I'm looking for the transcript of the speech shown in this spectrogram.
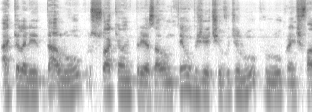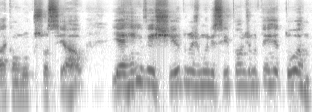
aquilo ali dá lucro, só que é uma empresa, ela não tem objetivo de lucro, lucro a gente fala que é um lucro social, e é reinvestido nos municípios onde não tem retorno,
